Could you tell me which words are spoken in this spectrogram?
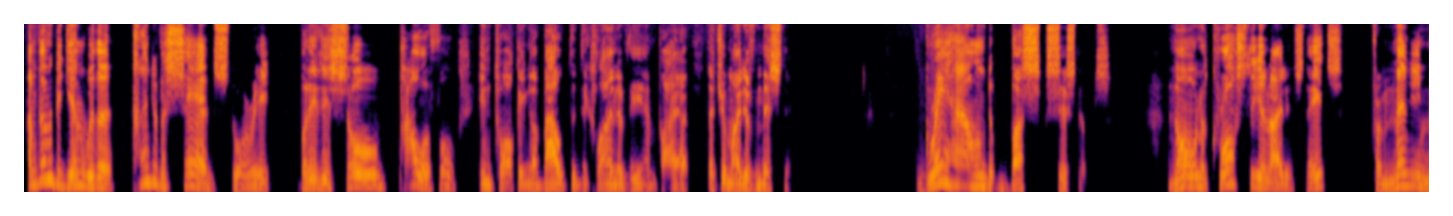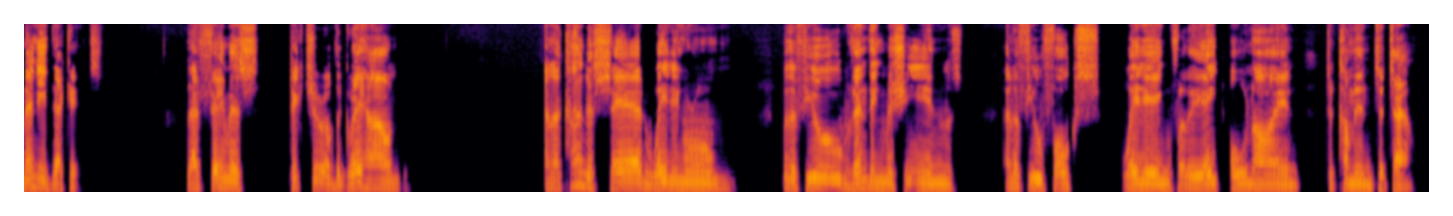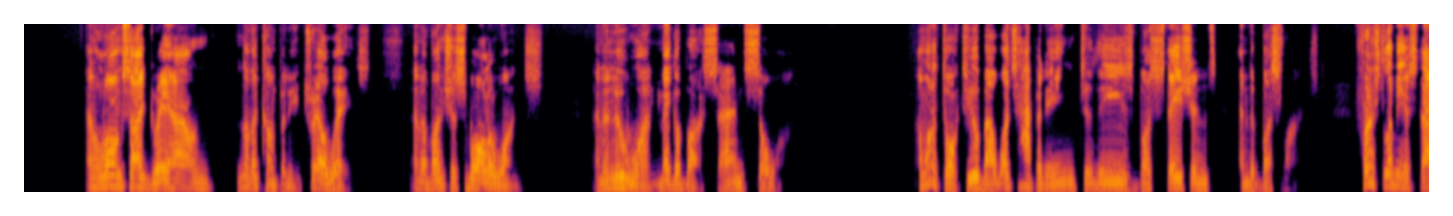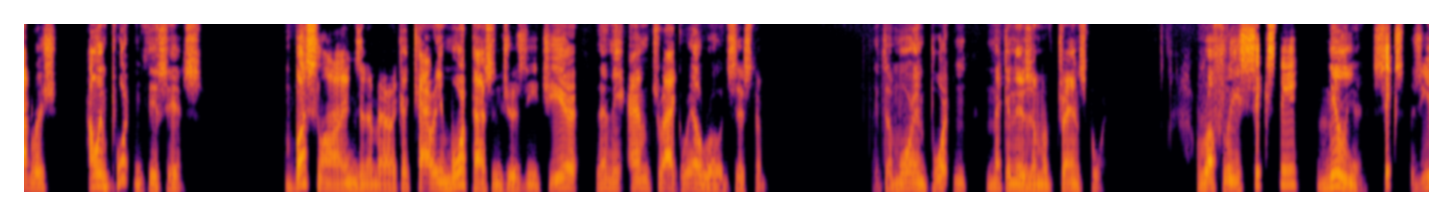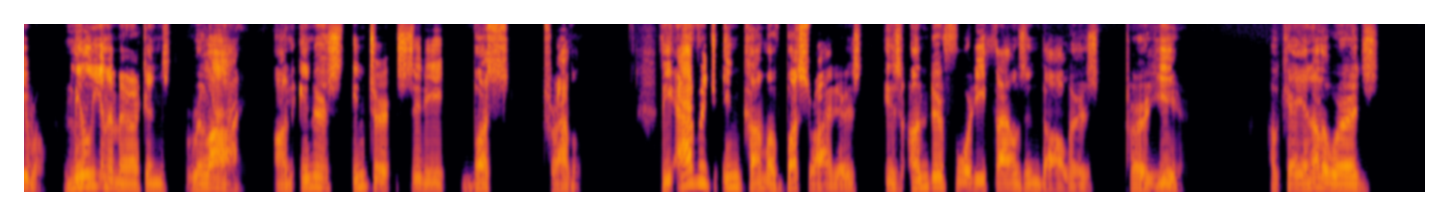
I'm going to begin with a kind of a sad story, but it is so powerful in talking about the decline of the empire that you might have missed it. Greyhound bus systems known across the United States for many, many decades. That famous picture of the Greyhound and a kind of sad waiting room with a few vending machines and a few folks waiting for the 809 to come into town. And alongside Greyhound, another company, Trailways, and a bunch of smaller ones and a new one, Megabus, and so on. I want to talk to you about what's happening to these bus stations and the bus lines. First, let me establish how important this is. Bus lines in America carry more passengers each year than the Amtrak railroad system. It's a more important mechanism of transport. Roughly 60 million, six zero million Americans rely on inter, intercity bus travel. The average income of bus riders is under $40,000 per year. Okay, in other words,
